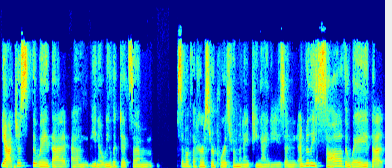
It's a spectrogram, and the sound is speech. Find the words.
yeah, just the way that um, you know we looked at some some of the Hearst reports from the 1990s and and really saw the way that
